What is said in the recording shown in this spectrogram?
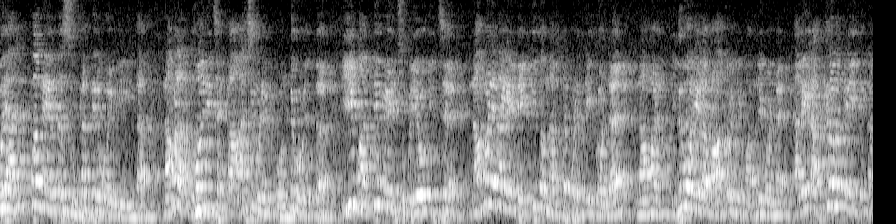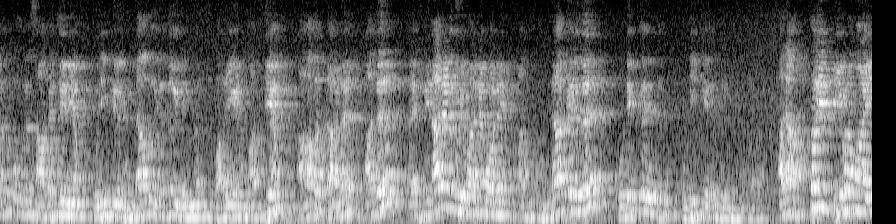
ഒരു അല്പനേരത്തെ സുഖത്തിന് വേണ്ടിയിട്ട് നമ്മൾ അധ്വാനിച്ച കാശ് കൂടി കൊണ്ടുകൊടുത്ത് ഈ മദ്യം മേടിച്ച് ഉപയോഗിച്ച് നമ്മുടേതായ വ്യക്തിത്വം നഷ്ടപ്പെടുത്തിക്കൊണ്ട് നമ്മൾ ഇതുപോലെയുള്ള വാക്കുകളൊക്കെ പറഞ്ഞുകൊണ്ട് അല്ലെങ്കിൽ അക്രമത്തിലേക്ക് കടന്നു പോകുന്ന സാഹചര്യം ഒരിക്കലും ഉണ്ടാവരുത് എന്ന് പറയണം. മദ്യം ആപത്താണ്. അത് ശ്രീനാരായണൻ കൂടി പറഞ്ഞ പോലെ അത് ഉണ്ടാക്കരുത് കൊടുക്കരുത് കുടിക്കരുത് അത് അത്രയും തീവ്രമായ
